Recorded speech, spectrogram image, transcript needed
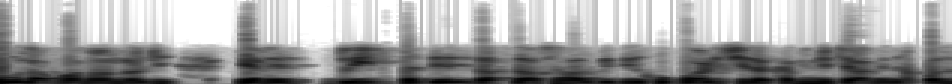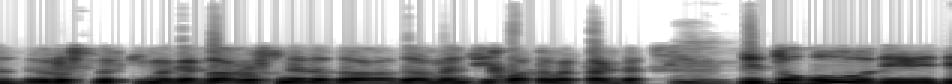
ټول افغانان راځي یعنی دوی په دې داسې حال کې دي خو غواړي چې د کمیونټیان خپل رشد ورکړي مګر دا رشد نه ده دا منفي خواته ورتګ ده د دغه د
